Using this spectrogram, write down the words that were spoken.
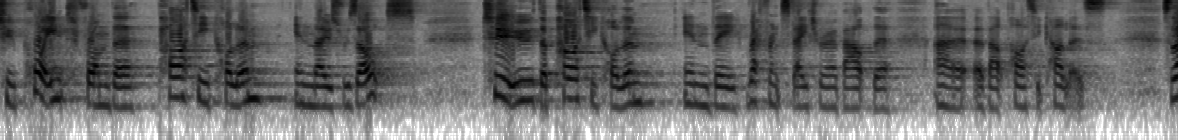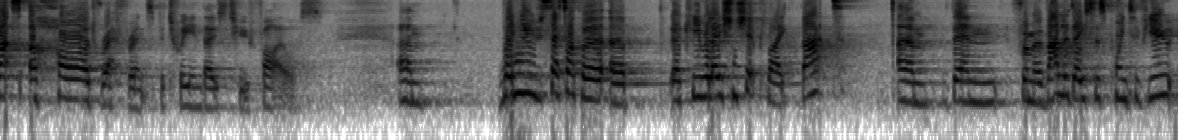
to point from the party column in those results to the party column in the reference data about, the, uh, about party colours. So that's a hard reference between those two files. Um, when you set up a, a, a key relationship like that, um, then from a validator's point of view,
